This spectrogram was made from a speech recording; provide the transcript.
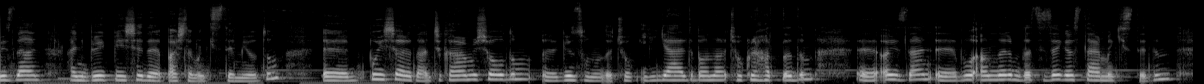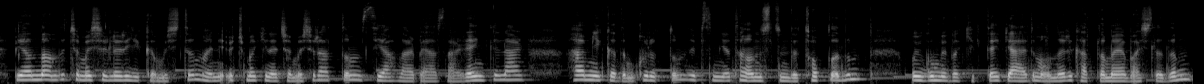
yüzden hani büyük bir işe de başlamak istemiyordum. Eee, bu işi aradan çıkarmış oldum. Eee, gün sonunda çok iyi geldi bana. Çok rahatladım. Eee, o yüzden, eee, bu anlarımı da size göstermek istedim. Bir yandan da çamaşırları yıkamıştım. Hani 3 makine çamaşır attım. Siyahlar, beyazlar, renkliler. Hem yıkadım, kuruttum. Hepsini yatağın üstünde topladım. Uygun bir vakitte geldim onları katlamaya başladım.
